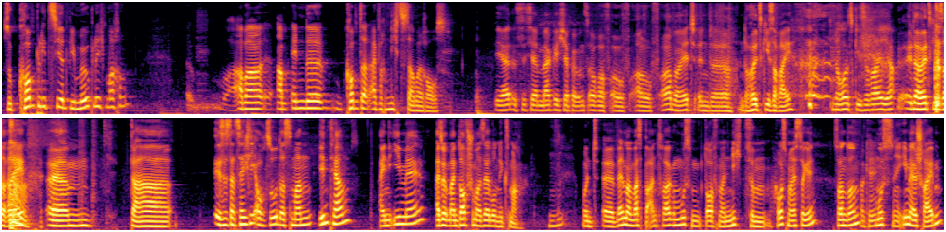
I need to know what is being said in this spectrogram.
so kompliziert wie möglich machen, aber am Ende kommt dann einfach nichts dabei raus. Ja, das ist ja, merke ich ja bei uns auch auf, auf, auf Arbeit in der, in der Holzgießerei. In der Holzgießerei, ja. In der Holzgießerei. ähm, da ist es tatsächlich auch so, dass man intern eine E-Mail, also man darf schon mal selber nichts machen. Mhm. Und äh, wenn man was beantragen muss, darf man nicht zum Hausmeister gehen, sondern Okay. muss eine E-Mail schreiben,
